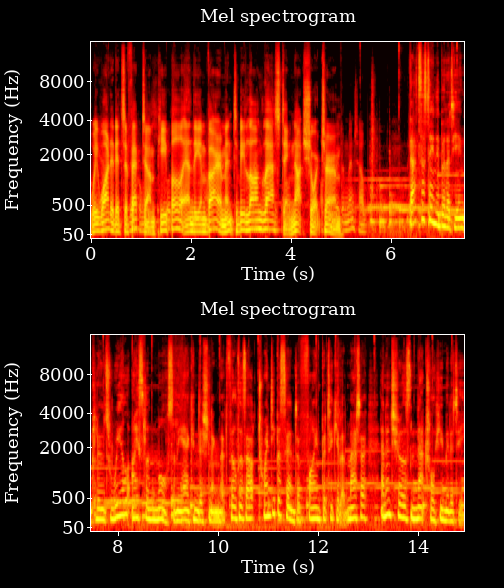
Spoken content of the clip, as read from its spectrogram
We wanted its effect on people and the environment to be long lasting, not short term. That sustainability includes real Iceland moss in the air conditioning that filters out 20% of fine particulate matter and ensures natural humidity.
